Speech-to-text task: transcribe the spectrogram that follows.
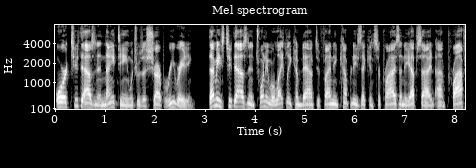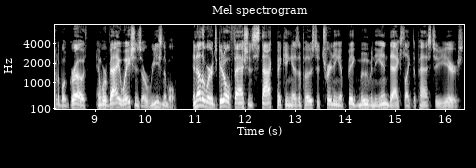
or 2019, which was a sharp re rating. That means 2020 will likely come down to finding companies that can surprise on the upside on profitable growth and where valuations are reasonable. In other words, good old fashioned stock picking as opposed to trading a big move in the index like the past two years.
